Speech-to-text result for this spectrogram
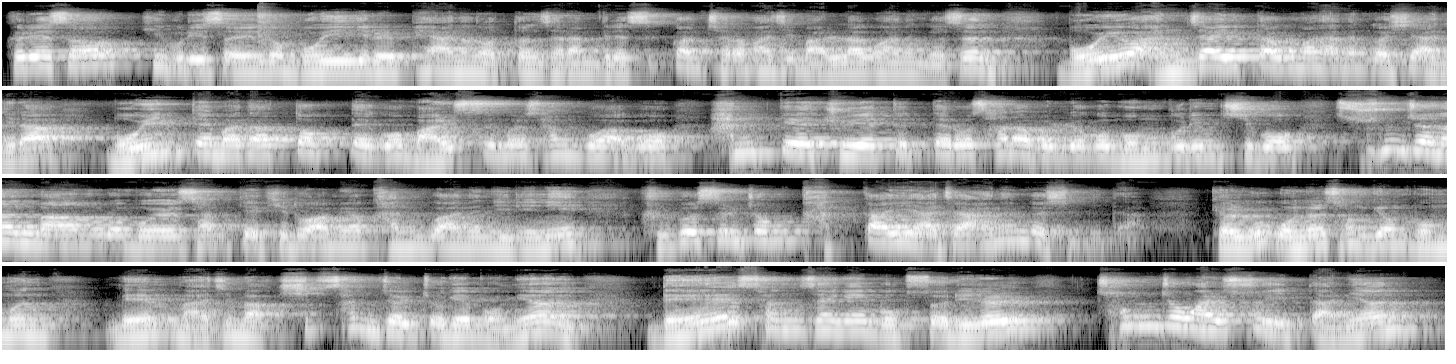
그래서 히브리서에도 모이기를 패하는 어떤 사람들의 습관처럼 하지 말라고 하는 것은 모여 앉아 있다고만 하는 것이 아니라 모일 때마다 떡대고 말씀을 상고하고 함께 주의 뜻대로 살아보려고 몸부림치고 순전한 마음으로 모여서 함께 기도하며 간구하는 일이니 그것을 좀 가까이 하자 하는 것입니다. 결국 오늘 성경 본문 맨 마지막 13절 쪽에 보면 내 선생의 목소리를 청종할 수 있다면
